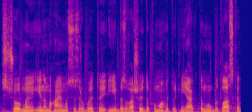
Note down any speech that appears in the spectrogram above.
що ми і намагаємося зробити, і без вашої допомоги тут ніяк. Тому, будь ласка,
